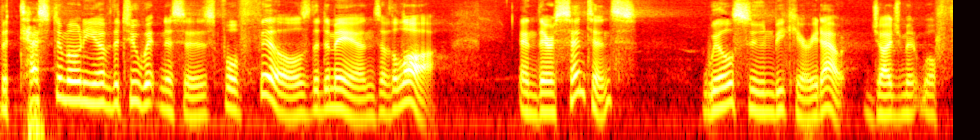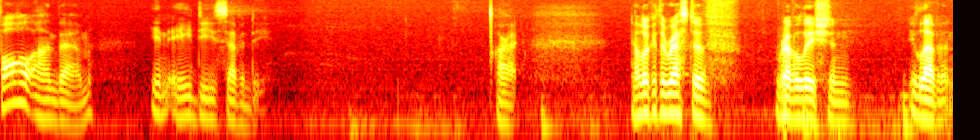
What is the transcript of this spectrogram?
The testimony of the two witnesses fulfills the demands of the law and their sentence will soon be carried out. Judgment will fall on them in AD 70. All right. Now look at the rest of Revelation 11.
